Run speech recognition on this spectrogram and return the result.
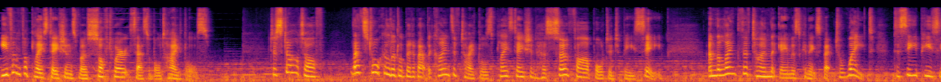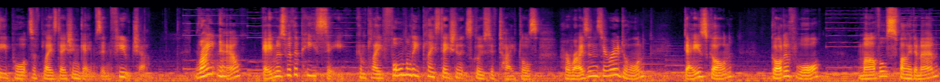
even for PlayStation's most software accessible titles. To start off, let's talk a little bit about the kinds of titles PlayStation has so far ported to PC, and the length of time that gamers can expect to wait to see PC ports of PlayStation games in future. Right now, gamers with a PC can play formerly PlayStation exclusive titles Horizon Zero Dawn, Days Gone, God of War, Marvel's Spider Man,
